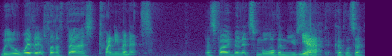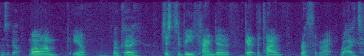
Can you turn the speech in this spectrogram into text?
We were with it for the first 20 minutes. That's five minutes more than you said Yeah. a couple of seconds ago. Well, I'm, you know, Okay. just to be kind of get the time roughly right. Right.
